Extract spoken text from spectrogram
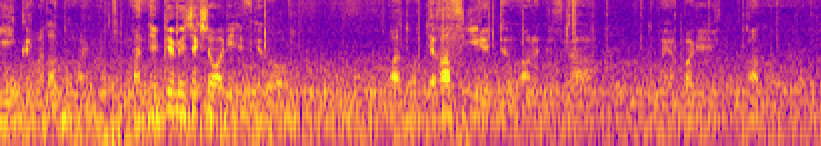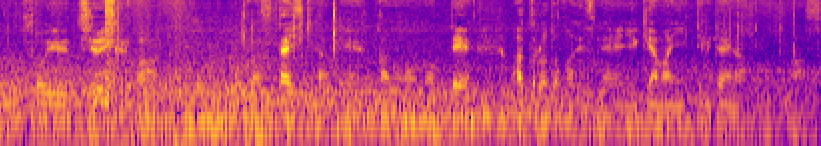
いい車だと思います、まあ、燃費はめちゃくちゃ悪いですけどあとでかすぎるっていうのもあるんですがでもやっぱりあのそういう強い車僕は大好きなんであの乗ってアクロとかですね雪山に行ってみたいなと思ってます、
